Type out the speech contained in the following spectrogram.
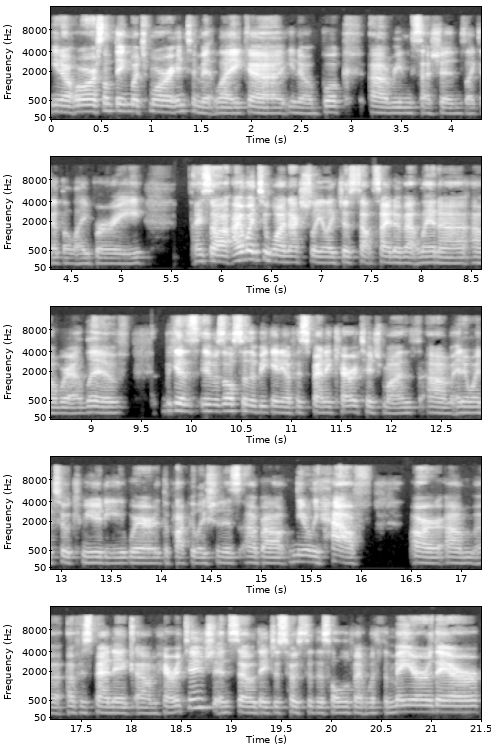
you know, or something much more intimate, like uh, you know, book uh, reading sessions, like at the library, I saw I went to one actually like just outside of Atlanta uh, where I live because it was also the beginning of Hispanic Heritage Month um, and it went to a community where the population is about nearly half are um, of Hispanic um, heritage. And so they just hosted this whole event with the mayor there,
